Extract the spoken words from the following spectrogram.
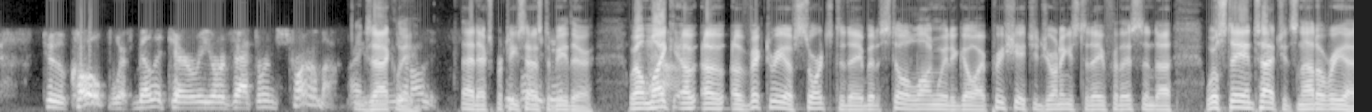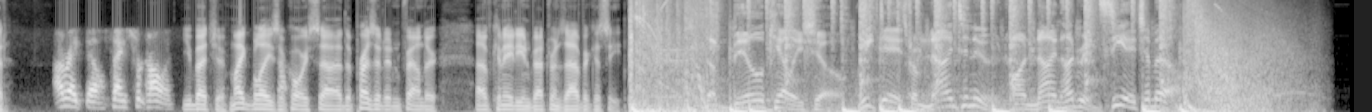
to cope with military or veterans trauma. I exactly. Mean, you know, that expertise has to be there. Well, yeah. Mike, a, a, a, victory of sorts today, but it's still a long way to go. I appreciate you joining us today for this, and uh, we'll stay in touch. It's not over yet. All right, Bill. Thanks for calling. You betcha. Mike Blais, of course, uh, the president and founder of Canadian Veterans Advocacy. The Bill Kelly Show, weekdays from 9 to noon on 900 CHML.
